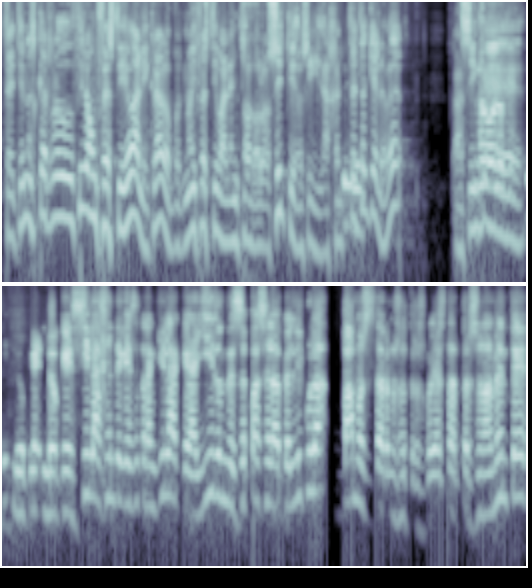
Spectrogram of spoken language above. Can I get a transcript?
te tienes que reducir a un festival y claro, pues no hay festival en todos los sitios y la gente te quiere ver. Así que... Lo que, sí la gente que esté tranquila, que allí donde se pase la película vamos a estar nosotros. Voy a estar personalmente.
